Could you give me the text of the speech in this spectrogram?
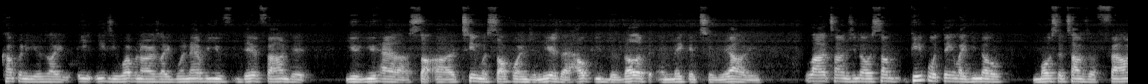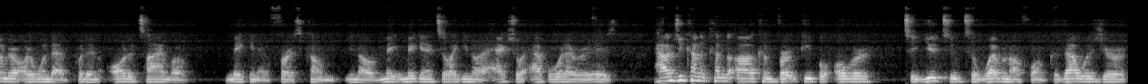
company, it was like Easy Webinars. Like whenever you did found it, you you had a, a, team of software engineers that help you develop it and make it to reality. A lot of times, you know, some people think like you know, most of the times the founder or the one that put in all the time of making it first come, you know, make, making it to like you know an actual app or whatever it is. How did you kind of con- uh, convert people over to YouTube to webinar form because that was your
